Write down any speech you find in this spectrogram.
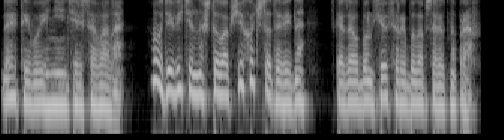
Да это его и не интересовало. «Удивительно, что вообще хоть что-то видно», — сказал Бонхёфер и был абсолютно прав.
